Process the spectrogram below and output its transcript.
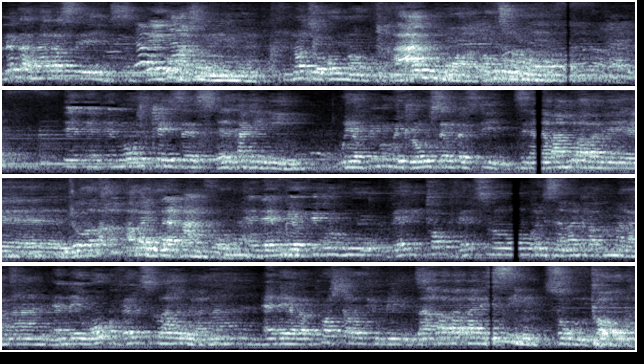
Let another say it, not your own mouth. Umuntu. In, in, in most cases, we have people with low self-esteem, and they have a posture of humility. Banesimo sokuthoba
